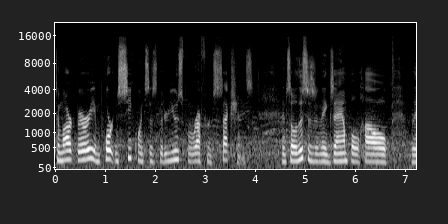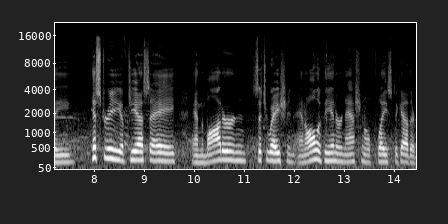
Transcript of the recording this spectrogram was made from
to mark very important sequences that are used for reference sections. And so this is an example how the history of GSA and the modern situation and all of the international plays together.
